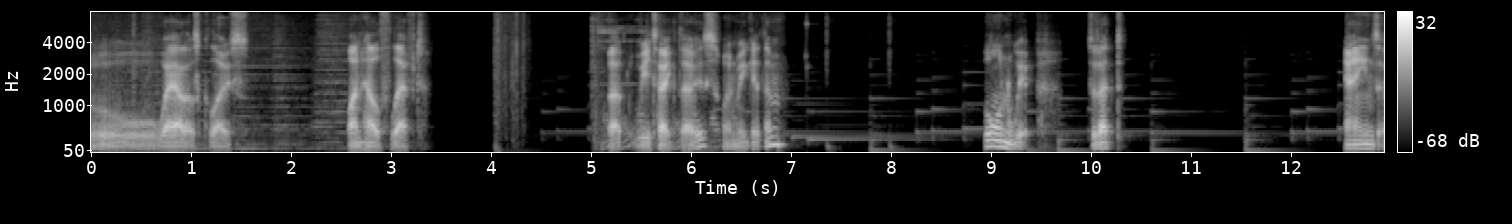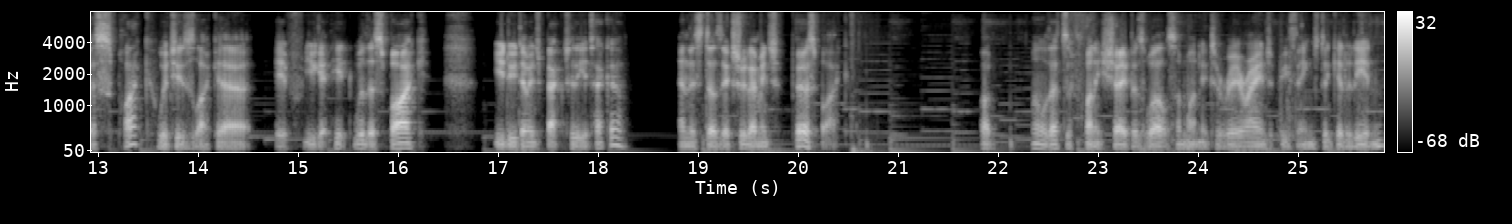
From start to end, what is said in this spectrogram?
Oh, wow, that was close. One health left. But we take those when we get them. Thorn Whip. So that gains a spike, which is like a if you get hit with a spike, you do damage back to the attacker, and this does extra damage per spike. But, oh, that's a funny shape as well, so I might need to rearrange a few things to get it in.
